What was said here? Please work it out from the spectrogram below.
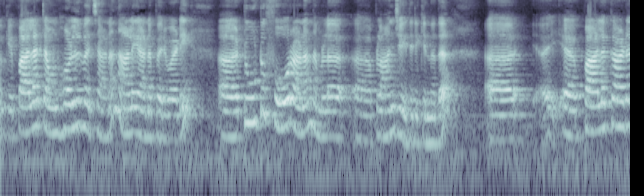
ഓക്കെ പാല ടൗൺ ഹാളിൽ വെച്ചാണ് നാളെയാണ് പരിപാടി. ടു ടു ഫോർ ആണ് നമ്മൾ പ്ലാൻ ചെയ്തിരിക്കുന്നത്. പാലക്കാട്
